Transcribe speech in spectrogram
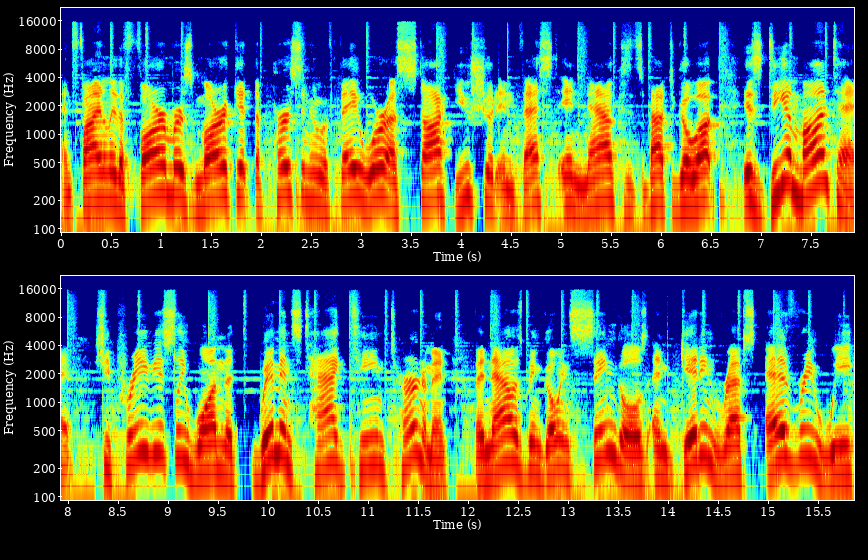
And finally, the farmer's market, the person who, if they were a stock you should invest in now because it's about to go up, is Diamante. She previously won the women's tag team tournament, but now has been going singles and getting reps every week.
